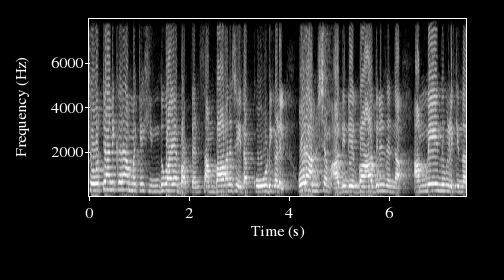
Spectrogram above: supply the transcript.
ചോറ്റാനിക്കര അമ്മയ്ക്ക് ഹിന്ദുവായ ഭക്തൻ സംഭാവന ചെയ്ത കോടികളിൽ ഒരംശം അതിന്റെ വാതിലിൽ നിന്ന് അമ്മയെന്ന് വിളിക്കുന്ന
